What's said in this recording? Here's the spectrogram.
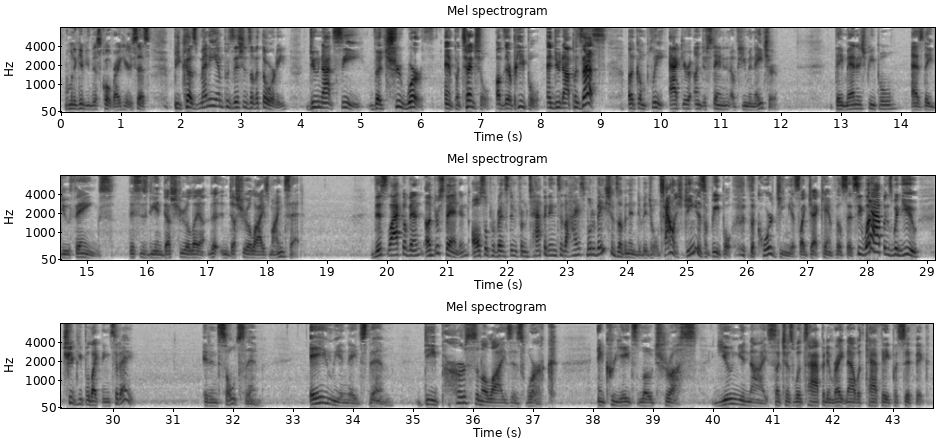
I'm going to give you this quote right here. He says, Because many in positions of authority do not see the true worth and potential of their people and do not possess a complete, accurate understanding of human nature. They manage people as they do things. This is the industrial the industrialized mindset. This lack of understanding also prevents them from tapping into the highest motivations of an individual, talents, genius of people, the core genius, like Jack Canfield says. See, what happens when you treat people like things today? It insults them, alienates them, depersonalizes work and creates low trust. Unionized, such as what's happening right now with Cathay Pacific.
